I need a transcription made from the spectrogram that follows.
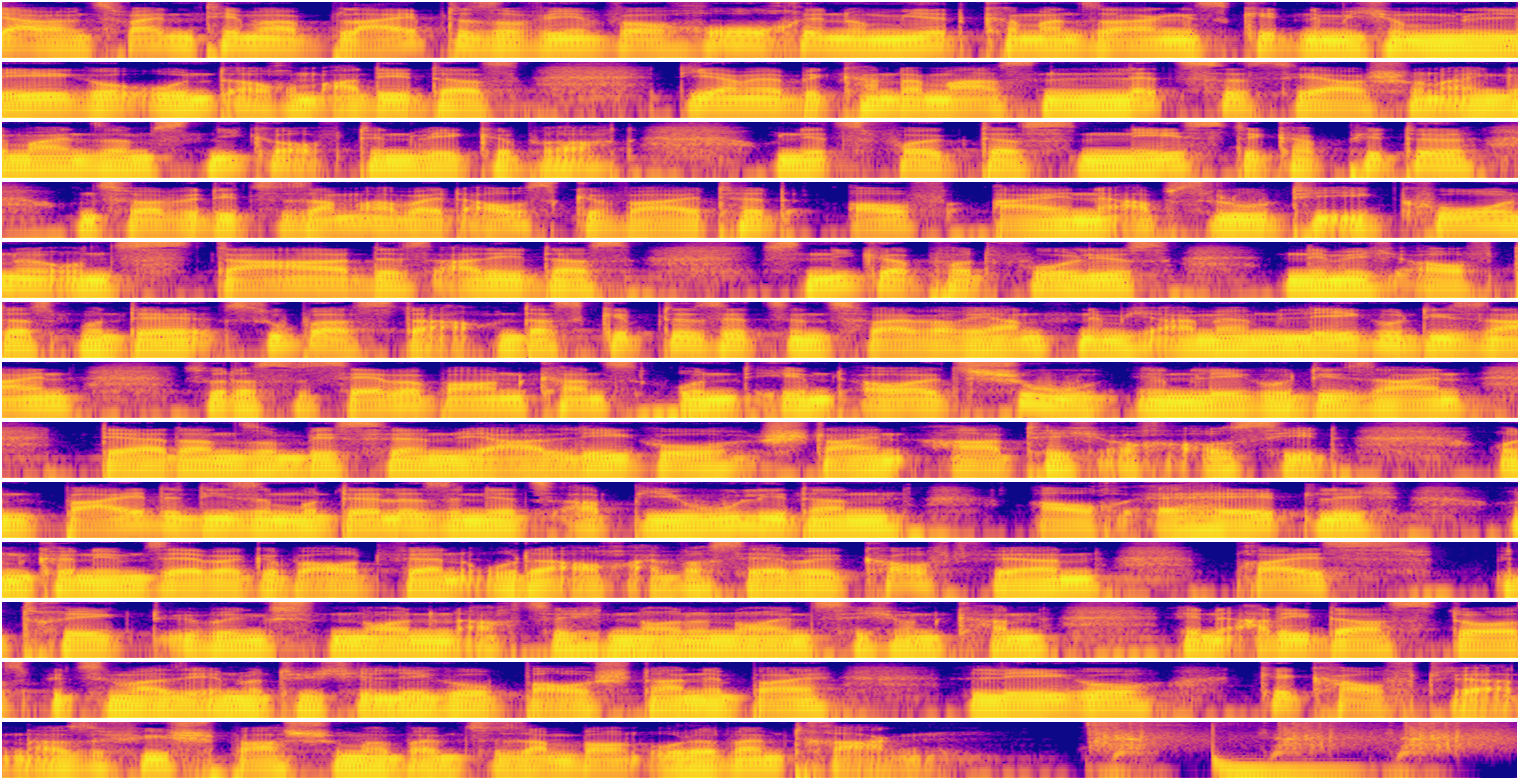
Ja, beim zweiten Thema bleibt es auf jeden Fall hoch renommiert, kann man sagen. Es geht nämlich um Lego und auch um Adidas. Die haben ja bekanntermaßen letztes Jahr schon einen gemeinsamen Sneaker auf den Weg gebracht. Und jetzt folgt das nächste Kapitel. Und zwar wird die Zusammenarbeit ausgeweitet auf eine absolute Ikone und Star des Adidas Sneaker-Portfolios, nämlich auf das Modell Superstar. Und das gibt es jetzt in zwei Varianten, nämlich einmal im Lego-Design, so dass du es selber bauen kannst und eben auch als Schuh im Lego-Design, der dann so ein bisschen, ja, Lego-steinartig auch aussieht. Und beide diese Modelle sind jetzt ab Juli dann auch erhältlich und können eben selber gebaut werden oder auch einfach selber gekauft werden. Preis beträgt übrigens 89,99 und kann in Adidas Stores beziehungsweise eben natürlich die Lego Bausteine bei Lego gekauft werden. Also viel Spaß schon mal beim Zusammenbauen oder beim Tragen.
